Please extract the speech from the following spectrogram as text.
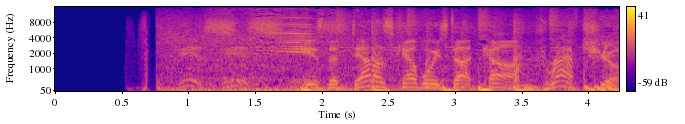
This, this is the DallasCowboys.com Draft Show.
